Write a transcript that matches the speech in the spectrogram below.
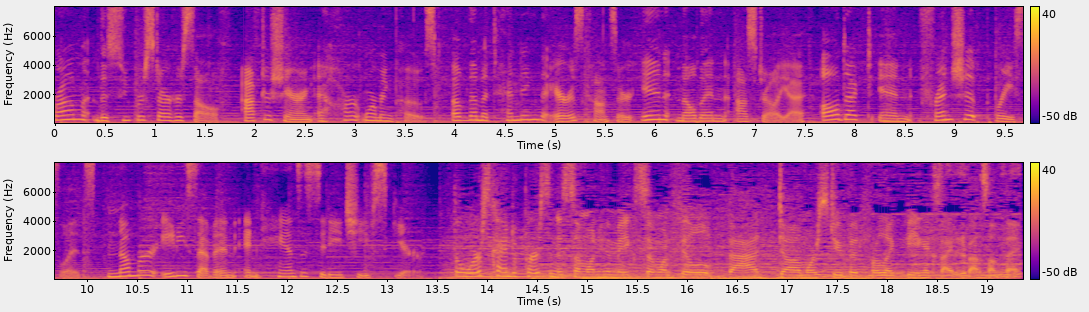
from the superstar herself after sharing a heartwarming post of them attending the Eras concert in Melbourne, Australia, all decked in friendship bracelets, number 87, and Kansas City Chiefs gear. The worst kind of person is someone who makes someone feel bad, dumb, or stupid for like being excited about something.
